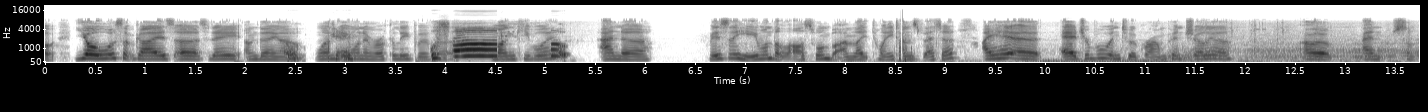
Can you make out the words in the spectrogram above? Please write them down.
Oh, yo, what's up, guys? Uh, today I'm doing a one v one in Rocket League with What's uh. Monkey Boy, and uh, basically he won the last one, but I'm like 20 times better. I hit a air dribble into a ground pinch earlier, uh, and some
